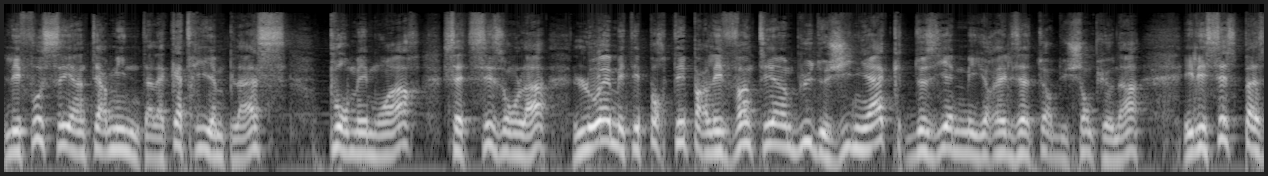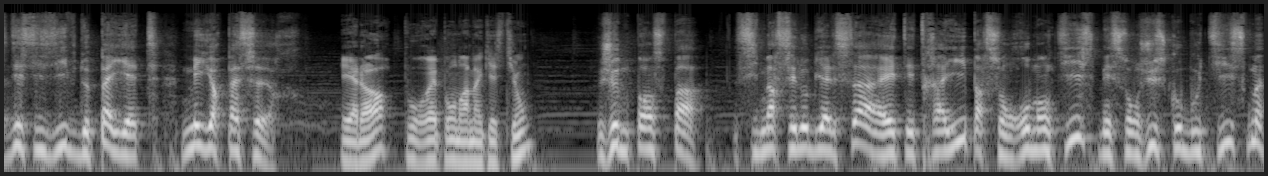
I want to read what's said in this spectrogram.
les Phocéens terminent à la quatrième place. Pour mémoire, cette saison-là, l'OM était porté par les 21 buts de Gignac, deuxième meilleur réalisateur du championnat, et les 16 passes décisives de Payet, meilleur passeur. Et alors, pour répondre à ma question Je ne pense pas. Si Marcelo Bielsa a été trahi par son romantisme et son jusqu'au boutisme,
